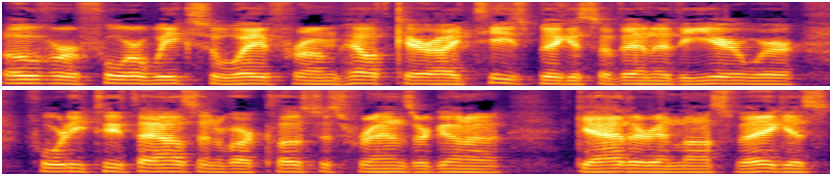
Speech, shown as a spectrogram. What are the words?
over four weeks away from healthcare it's biggest event of the year where 42000 of our closest friends are going to gather in las vegas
